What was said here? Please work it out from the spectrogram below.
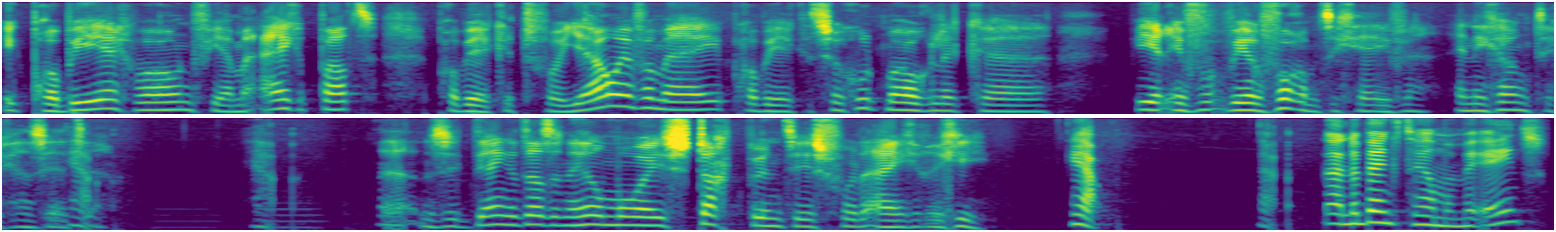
Ik probeer gewoon via mijn eigen pad, probeer ik het voor jou en voor mij, probeer ik het zo goed mogelijk uh, weer, in, weer vorm te geven en in gang te gaan zetten. Ja. ja. ja. dus ik denk dat dat een heel mooi startpunt is voor de eigen regie. Ja, ja. Nou, daar ben ik het helemaal mee eens.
